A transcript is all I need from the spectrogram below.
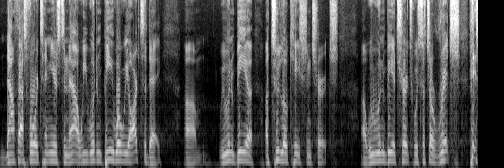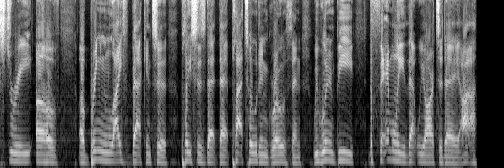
now, fast forward 10 years to now, we wouldn't be where we are today. Um, we wouldn't be a, a two location church. Uh, we wouldn't be a church with such a rich history of of bringing life back into places that, that plateaued in growth, and we wouldn't be the family that we are today. I,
